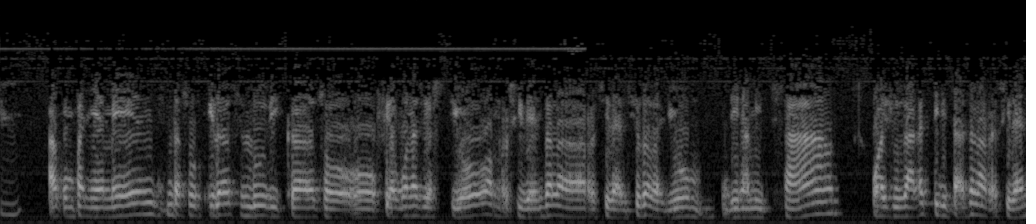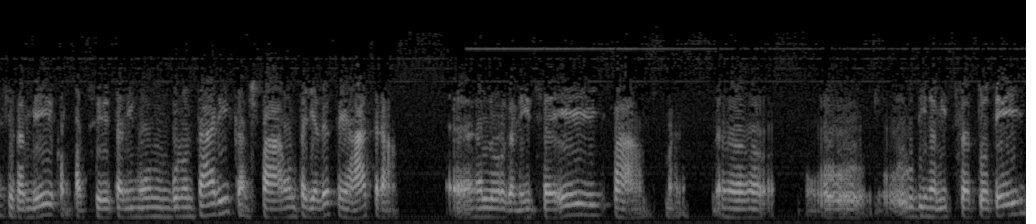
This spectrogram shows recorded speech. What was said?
Mm. Acompanyaments de sortides lúdiques o, o fer alguna gestió amb residents de la residència de la llum, dinamitzar o ajudar en activitats de la residència també, com pot ser tenim un voluntari que ens fa un taller de teatre, eh, l'organitza ell, fa, bueno, eh, o, o dinamitza tot ell,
